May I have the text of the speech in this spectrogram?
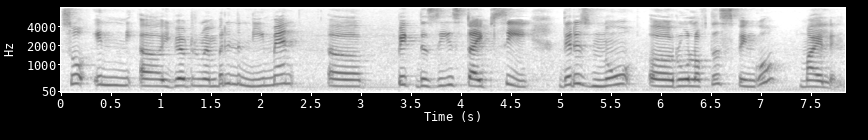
So in uh, you have to remember in the Niemann uh, pick disease type C there is no uh, role of the sphingomyelin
